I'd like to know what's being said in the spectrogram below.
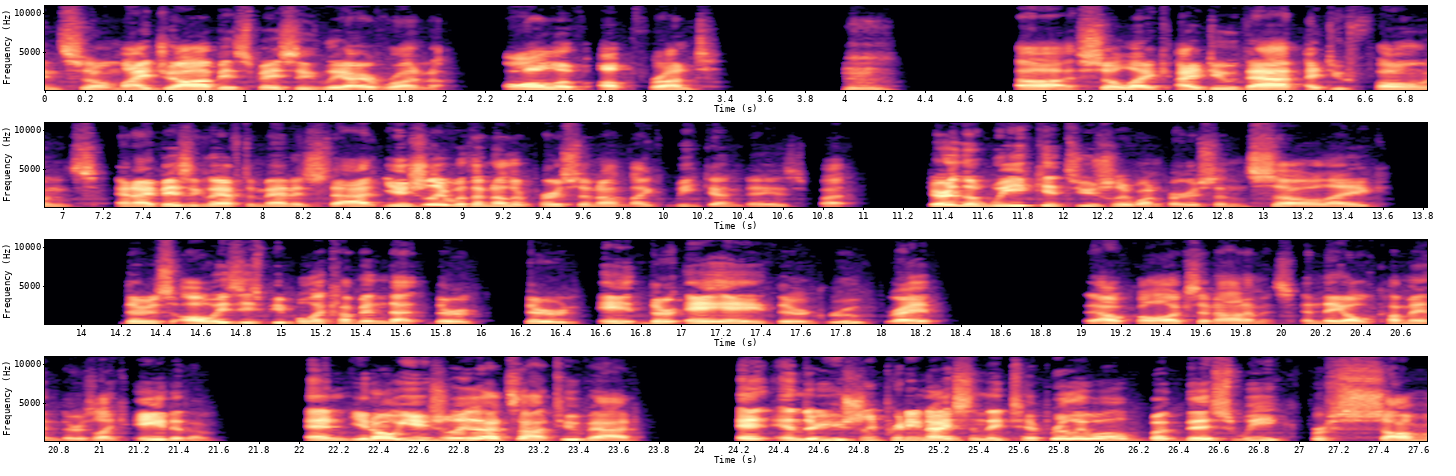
and so my job is basically I run all of upfront. uh, so like I do that, I do phones, and I basically have to manage that. Usually with another person on like weekend days, but during the week it's usually one person. So like, there's always these people that come in that they're they're A, they're AA, they're a group, right? The Alcoholics Anonymous, and they all come in. There's like eight of them, and you know usually that's not too bad and, and they're usually pretty nice and they tip really well but this week for some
